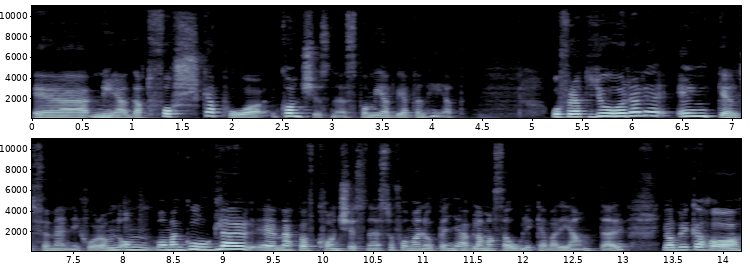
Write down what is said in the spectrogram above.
eh, med att forska på consciousness, på medvetenhet. Och för att göra det enkelt för människor, om, om, om man googlar Map of Consciousness så får man upp en jävla massa olika varianter. Jag brukar ha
